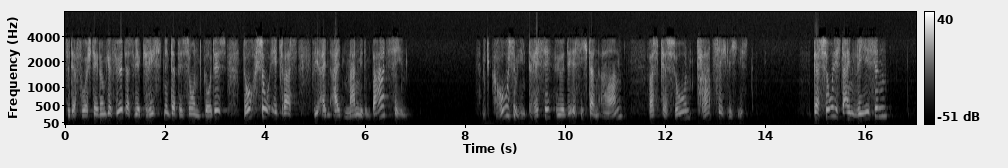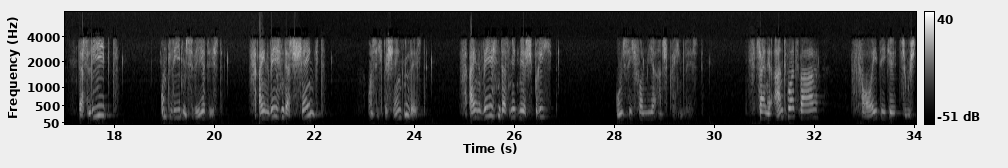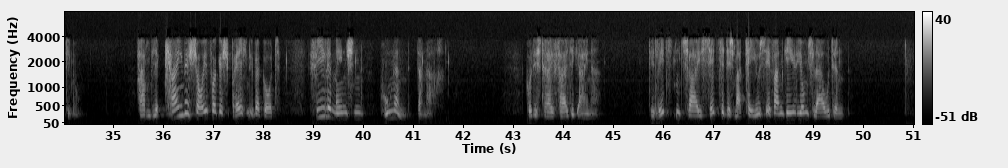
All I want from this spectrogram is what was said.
zu der Vorstellung geführt, dass wir Christen in der Person Gottes doch so etwas wie einen alten Mann mit dem Bart sehen. Mit großem Interesse hörte es sich dann an, was Person tatsächlich ist. Person ist ein Wesen, das liebt und liebenswert ist. Ein Wesen, das schenkt und sich beschenken lässt. Ein Wesen, das mit mir spricht und sich von mir ansprechen lässt. Seine Antwort war freudige Zustimmung. Haben wir keine Scheu vor Gesprächen über Gott. Viele Menschen hungern danach. Gott ist dreifaltig einer. Die letzten zwei Sätze des Matthäusevangeliums lauten,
